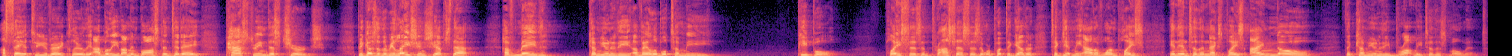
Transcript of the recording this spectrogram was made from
I'll say it to you very clearly. I believe I'm in Boston today pastoring this church because of the relationships that have made community available to me. People places and processes that were put together to get me out of one place and into the next place. I know the community brought me to this moment.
